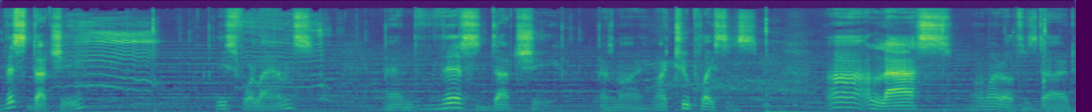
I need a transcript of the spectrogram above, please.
this duchy, these four lands, and this duchy as my, my two places. Ah, alas, one of my relatives died.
